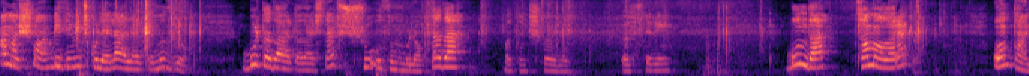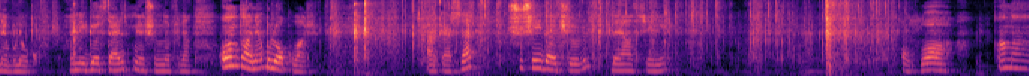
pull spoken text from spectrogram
Ama şu an bizim hiç kuleyle alakamız yok. Burada da arkadaşlar şu uzun blokta da bakın şöyle göstereyim. Bunda tam olarak 10 tane blok var. Hani gösterdim ya şunda filan. 10 tane blok var. Arkadaşlar şu şeyi de açıyoruz. Beyaz şeyi. Allah. Ana.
